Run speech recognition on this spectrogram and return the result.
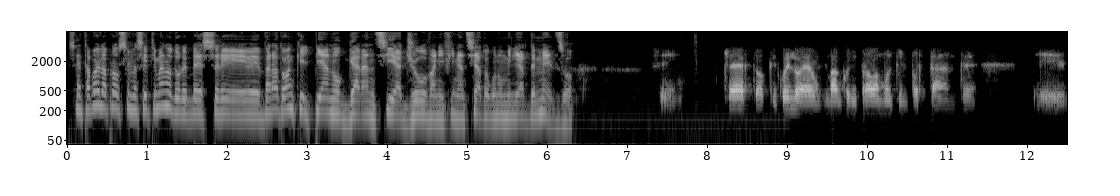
Senta, poi la prossima settimana dovrebbe essere varato anche il piano Garanzia Giovani finanziato con un miliardo e mezzo. Sì, certo, che quello è un banco di prova molto importante. Eh,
